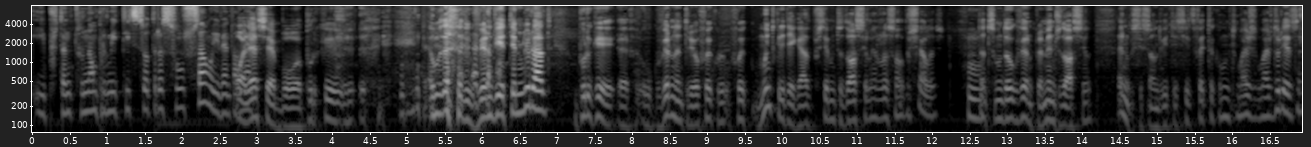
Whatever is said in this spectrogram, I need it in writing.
e, portanto, não permitisse outra solução, eventualmente. Olha, essa é boa, porque a mudança do governo devia ter melhorado, porque eh, o governo anterior foi, foi muito criticado por ser muito dócil em relação a Bruxelas. Hum. Portanto, se mudou o governo para menos dócil, a negociação devia ter sido feita com muito mais, mais dureza.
